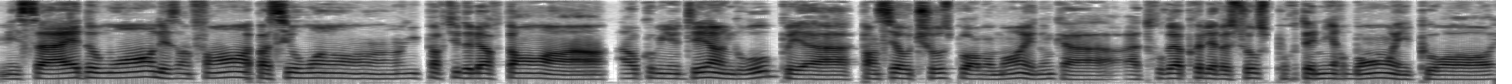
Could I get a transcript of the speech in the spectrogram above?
mais ça aide au moins les enfants à passer au moins une partie de leur temps en, communauté, en groupe et à penser à autre chose pour un moment et donc à, trouver après les ressources pour tenir bon et pour euh,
